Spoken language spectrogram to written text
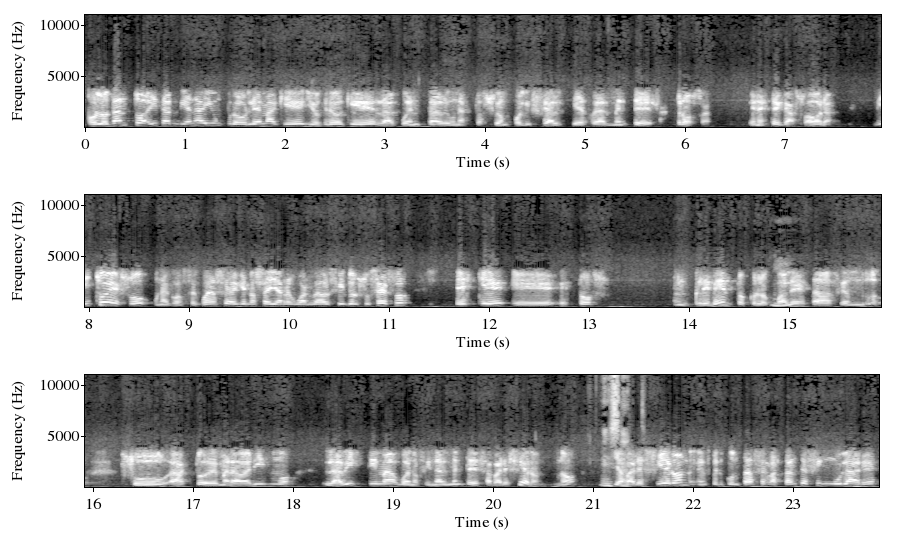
Por lo tanto, ahí también hay un problema que yo creo que da cuenta de una actuación policial que es realmente desastrosa en este caso. Ahora, dicho eso, una consecuencia de que no se haya resguardado el sitio del suceso es que eh, estos implementos con los cuales estaba haciendo su acto de malabarismo, la víctima, bueno, finalmente desaparecieron, ¿no? Y aparecieron en circunstancias bastante singulares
